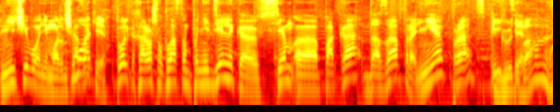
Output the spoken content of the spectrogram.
ничего не можем Чмоки. сказать. Только хорошего классного понедельника. Всем э, пока. До завтра. Не проспите. Goodbye.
